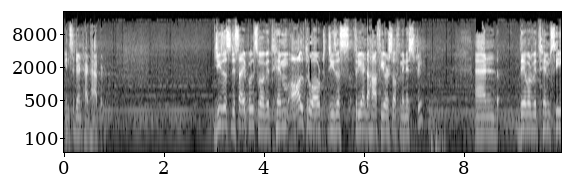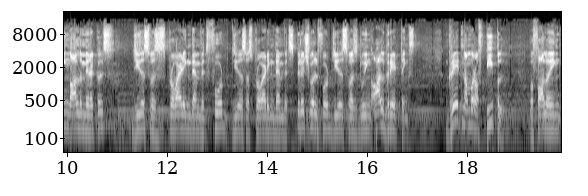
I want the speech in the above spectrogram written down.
incident had happened. Jesus' disciples were with him all throughout Jesus' three and a half years of ministry, and they were with him seeing all the miracles. Jesus was providing them with food, Jesus was providing them with spiritual food, Jesus was doing all great things. Great number of people were following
